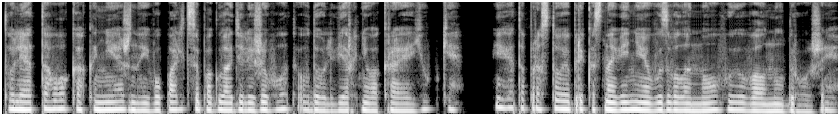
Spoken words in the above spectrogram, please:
то ли от того, как нежно его пальцы погладили живот вдоль верхнего края юбки, и это простое прикосновение вызвало новую волну дрожи.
